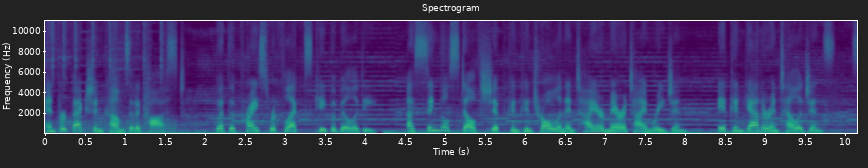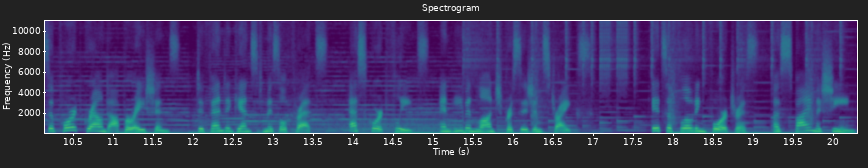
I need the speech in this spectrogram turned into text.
and perfection comes at a cost. But the price reflects capability. A single stealth ship can control an entire maritime region. It can gather intelligence, support ground operations, defend against missile threats, escort fleets, and even launch precision strikes. It's a floating fortress, a spy machine,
